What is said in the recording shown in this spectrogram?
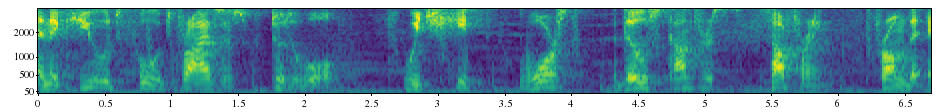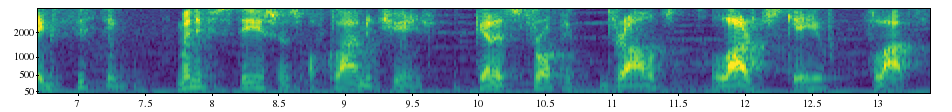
an acute food crisis to the world, which hit worst those countries suffering from the existing manifestations of climate change, catastrophic droughts, large-scale floods.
